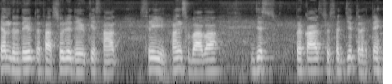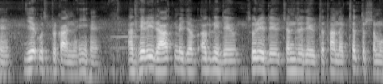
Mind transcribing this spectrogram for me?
चंद्रदेव तथा सूर्यदेव के साथ श्री हंस बाबा जिस प्रकार सुसज्जित रहते हैं, ये उस प्रकार नहीं है। अंधेरी रात में जब अग्निदेव, सूर्यदेव, चंद्रदेव तथा नक्षत्र समूह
